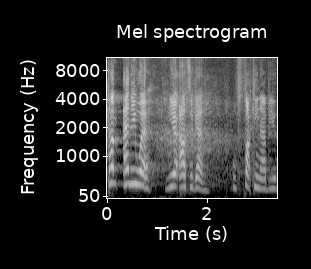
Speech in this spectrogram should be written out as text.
Come anywhere near out again. We'll fucking have you.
